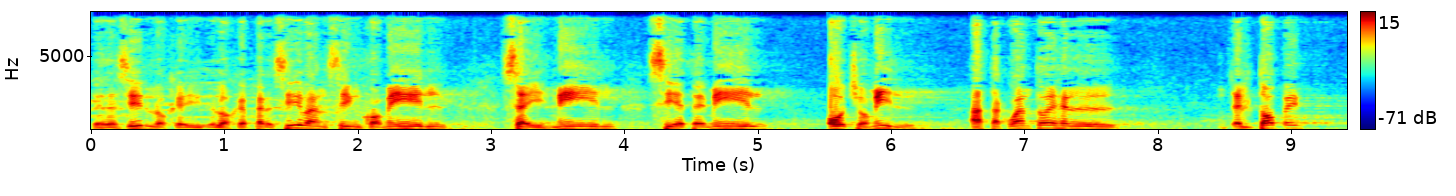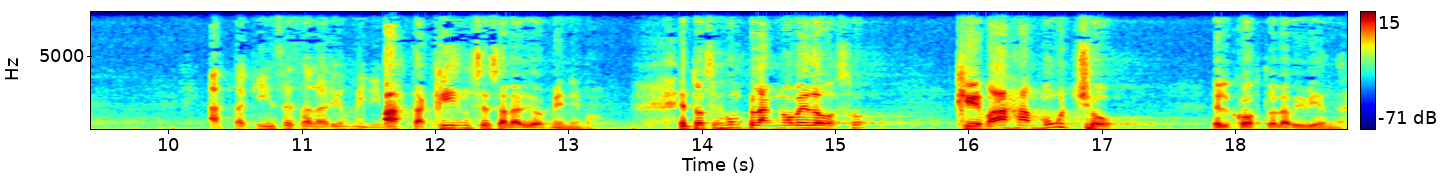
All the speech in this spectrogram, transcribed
Es decir, los que, los que perciban cinco mil, seis mil, siete mil, ocho mil ¿Hasta cuánto es el, El tope Hasta 15 salarios mínimos. hasta 15 salarios mínimos. Entonces es un plan novedoso que baja mucho el costo de la vivienda.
